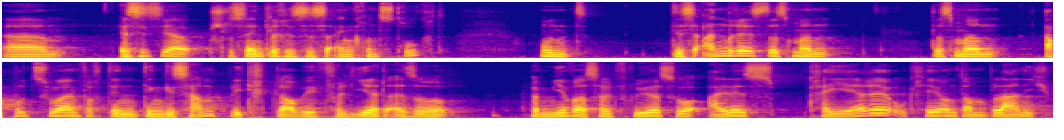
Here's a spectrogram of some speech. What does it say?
Ähm, es ist ja, schlussendlich ist es ein Konstrukt. Und das andere ist, dass man, dass man ab und zu einfach den, den Gesamtblick, glaube ich, verliert. Also bei mir war es halt früher so alles Karriere, okay, und dann plane ich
